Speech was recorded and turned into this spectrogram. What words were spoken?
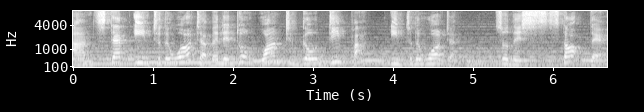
and step into the water, but they don't want to go deeper into the water. So they stop there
